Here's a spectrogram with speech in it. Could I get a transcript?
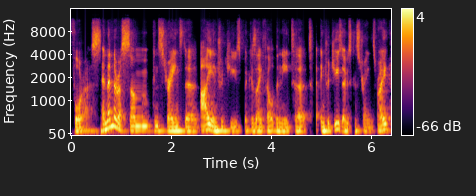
for us. And then there are some constraints that I introduced because I felt the need to, to introduce those constraints, right?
